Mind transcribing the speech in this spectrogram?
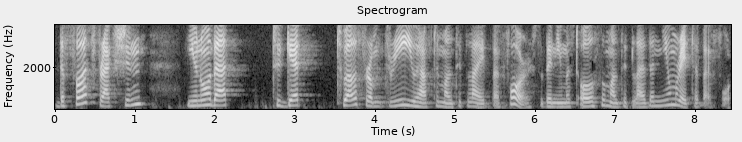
the first fraction, you know that to get 12 from 3, you have to multiply it by 4. So then you must also multiply the numerator by 4.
